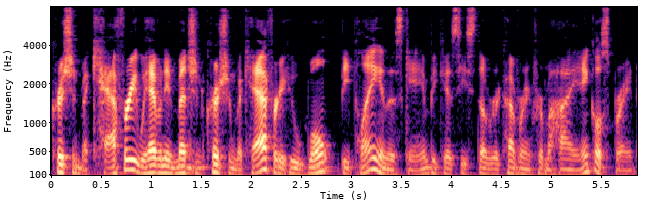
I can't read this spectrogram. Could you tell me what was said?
Christian McCaffrey. We haven't even mentioned Christian McCaffrey, who won't be playing in this game because he's still recovering from a high ankle sprain.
